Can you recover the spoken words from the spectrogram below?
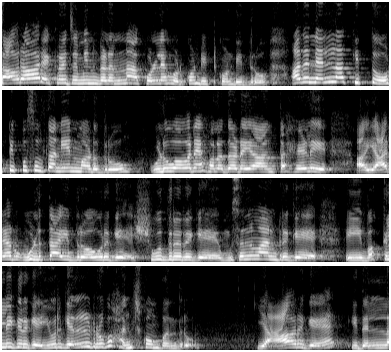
ಸಾವಿರಾರು ಎಕರೆ ಜಮೀನುಗಳನ್ನ ಕೊಳ್ಳೆ ಹೊಡ್ಕೊಂಡು ಇಟ್ಕೊಂಡಿದ್ರು. ಅದನ್ನೆಲ್ಲ ಕಿತ್ತು ಟಿಪ್ಪು ಸುಲ್ತಾನ್ ಏನ್ ಮಾಡಿದ್ರು? ಉಳುವವನೇ ಹೊಲದೊಡೆಯ ಅಂತ ಹೇಳಿ, ಆ ಯಾರ್ಯಾರು ಉಳ್ತಾ ಇದ್ರು ಅವ್ರಿಗೆ, ಶೂದ್ರರಿಗೆ, ಮುಸಲ್ಮಾನರಿಗೆ, ಈ ವಕ್ಲಿಗರಿಗೆ, ಇವ್ರಿಗೆಲ್ರಿಗೂ ಹಂಚ್ಕೊಂಡ್ ಬಂದ್ರು. ಯಾರಿಗೆ ಇದೆಲ್ಲ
